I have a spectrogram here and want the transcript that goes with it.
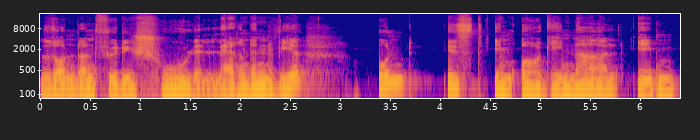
sondern für die Schule lernen wir und ist im Original eben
